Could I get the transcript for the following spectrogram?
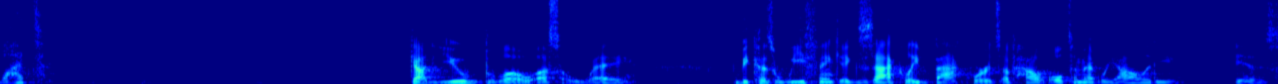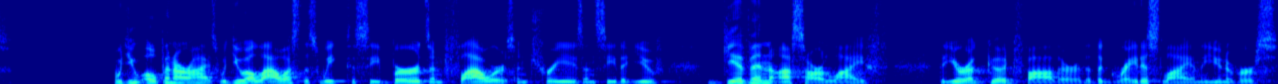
What? God, you blow us away because we think exactly backwards of how ultimate reality is. Would you open our eyes? Would you allow us this week to see birds and flowers and trees and see that you've given us our life, that you're a good father, that the greatest lie in the universe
